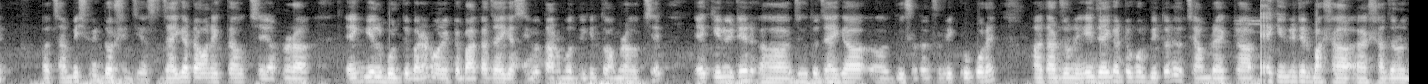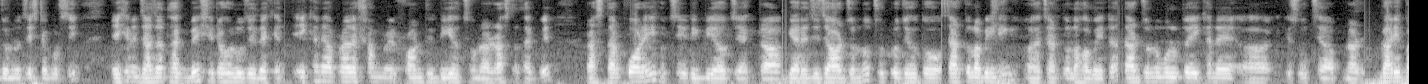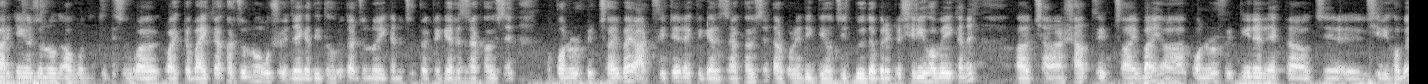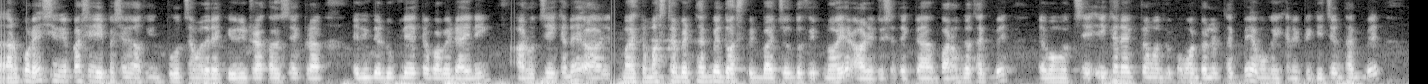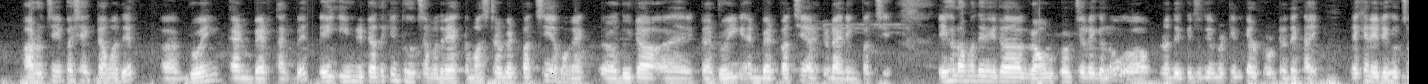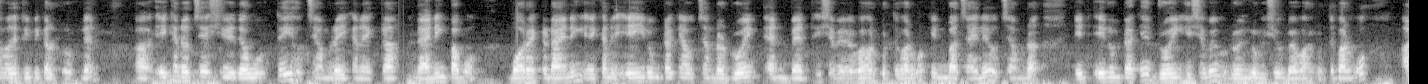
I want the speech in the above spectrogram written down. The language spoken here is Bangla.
ছাব্বিশ ফিট দশ ইঞ্চি আছে। জায়গাটা অনেকটা হচ্ছে আপনারা অ্যাঙ্গেল বলতে পারেন, অনেকটা বাঁকা জায়গা ছিল, তার মধ্যে কিন্তু আমরা হচ্ছে এক ইউনিটের যেহেতু জায়গা দুই শতাংশ উপরে তার জন্য এই জায়গাটুকুর ভিতরে হচ্ছে আমরা একটা এক ইউনিটের বাসা সাজানোর জন্য চেষ্টা করছি। এখানে যা যা থাকবে সেটা হলো যে দেখেন, এখানে আপনাদের সামনে ফ্রন্ট দিয়ে হচ্ছে ওনার রাস্তা থাকবে। রাস্তার পরেই হচ্ছে এদিক দিয়ে হচ্ছে একটা গ্যারেজে যাওয়ার জন্য ছোট যেহেতু চারতলা বিল্ডিং চারতলা হবে এটা। তার জন্য মূলত এখানে কিছু হচ্ছে আপনার গাড়ি পার্কিং এর জন্য আপাতত কিছু কয়েকটা বাইক রাখার জন্য অবশ্যই জায়গা দিতে হবে। তার জন্য এখানে ছোট একটা গ্যারেজ রাখা হয়েছে। পনেরো ফিট ছয় বাই আট ফিটের একটা গ্যারেজ রাখা হয়েছে। তারপরে এদিক দিয়ে হচ্ছে দুই ধাপের একটা সিঁড়ি হবে এখানে। সাত ফিট ছয় বাই পনেরো ফিট তিনের একটা হচ্ছে সিঁড়ি হবে। তারপরে সিঁড়ির পাশে, এই পাশে কিন্তু হচ্ছে আমাদের একটা ইউনিট রাখা হয়েছে, একটা এদিক দিয়ে ঢুকলে একটা পাবে ডাইনিং আর হচ্ছে এখানে একটা মাস্টার বেড থাকবে, দশ ফিট বাই চোদ্দ ফিট নয় আর এটার সাথে একটা বারান্দা থাকবে। এবং হচ্ছে এখানে একটা আমাদের কমন টয়লেট থাকবে এবং এখানে একটা কিচেন থাকবে। আর হচ্ছে এই পাশে একটা আমাদের ড্রয়িং অ্যান্ড বেড থাকবে। এই ইউনিটটাতে কিন্তু হচ্ছে আমাদের একটা মাস্টার বেড পাচ্ছি এবং এক দুইটা একটা ড্রয়িং অ্যান্ড বেড পাচ্ছি আর একটা ডাইনিং পাচ্ছি। এই হলো আমাদের এটা গ্রাউন্ড ফ্লোর চলে গেল। আপনাদেরকে যদি আমরা টিপিক্যাল ফ্লোরটা দেখাই, দেখেন এটা হচ্ছে আমাদের টিপিক্যাল ফ্লোর প্ল্যান এখানে হচ্ছে সিঁড়ি দিয়ে উঠতেই হচ্ছে আমরা এখানে একটা ডাইনিং পাবো। বড় একটা ডাইনিং এখানে এই রুমটাকে হচ্ছে আমরা ড্রয়িং অ্যান্ড বেড হিসেবে ব্যবহার করতে পারব, কিংবা চাইলে হচ্ছে আমরা এই রুমটাকে ড্রয়িং হিসেবে ড্রয়িং রুম হিসেবে ব্যবহার করতে পারব।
